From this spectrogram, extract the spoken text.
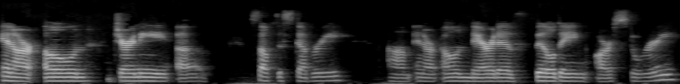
in our own journey of self discovery, um, in our own narrative, building our story,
